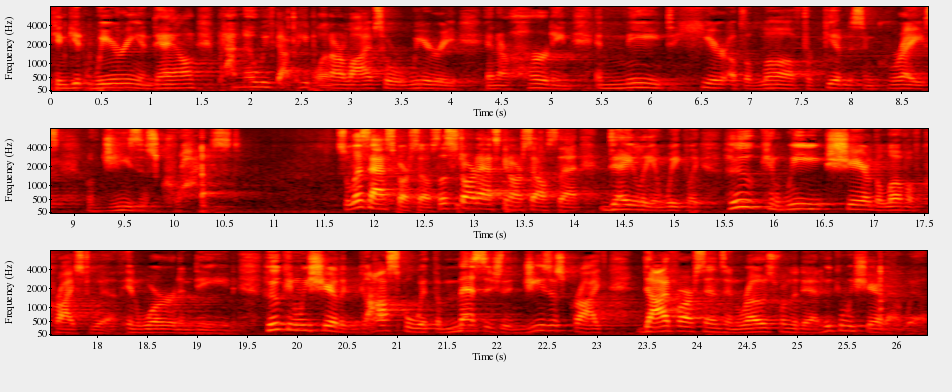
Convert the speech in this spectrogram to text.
can get weary and down, but I know we've got people in our lives who are weary and are hurting and need to hear of the love, forgiveness, and grace of Jesus Christ. So let's ask ourselves, let's start asking ourselves that daily and weekly. Who can we share the love of Christ with in word and deed? Who can we share the gospel with, the message that Jesus Christ died for our sins and rose from the dead? Who can we share that with?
